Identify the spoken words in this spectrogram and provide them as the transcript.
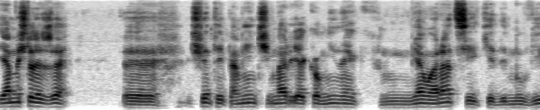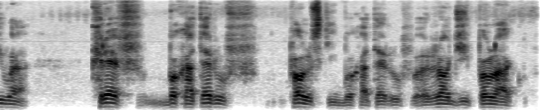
ja myślę, że e, świętej pamięci Maria Kominek miała rację, kiedy mówiła, krew bohaterów, polskich bohaterów, rodzi Polaków.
